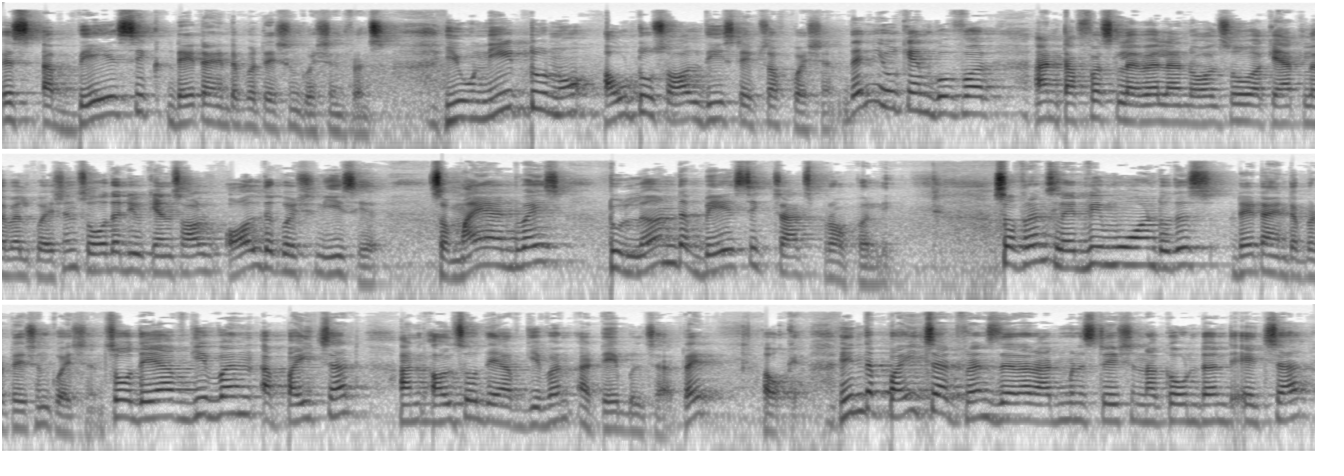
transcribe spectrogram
is a basic data interpretation question friends you need to know how to solve these types of question then you can go for an toughest level and also a cat level question so that you can solve all the question easier so my advice to learn the basic charts properly so friends, let me move on to this data interpretation question. So they have given a pie chart and also they have given a table chart, right? Okay. In the pie chart, friends, there are administration, accountant, HR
